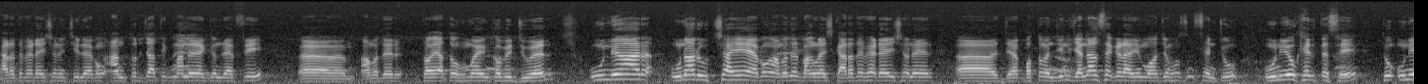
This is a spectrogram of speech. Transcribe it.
কারাতে ফেডারেশনে ছিল এবং আন্তর্জাতিক মানের একজন রেফরি আমাদের প্রয়াত হুমায়ুন কবির জুয়েল। উনার উনার উৎসাহে এবং আমাদের বাংলাদেশ কারাতে ফেডারেশনের বর্তমান যিনি জেনারেল সেক্রেটারি মজম হোসেন সেন্টু, উনিও খেলতেছে। তো উনি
